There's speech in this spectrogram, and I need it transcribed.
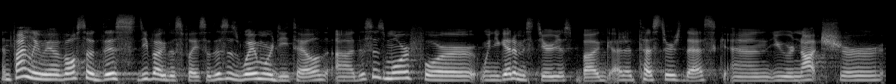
And finally, we have also this debug display. So this is way more detailed. Uh, this is more for when you get a mysterious bug at a tester's desk and you're not sure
